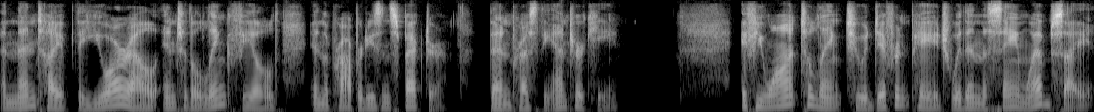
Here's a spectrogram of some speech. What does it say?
and then type the URL into the link field in the Properties Inspector, then press the Enter key. If you want to link to a different page within the same website,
